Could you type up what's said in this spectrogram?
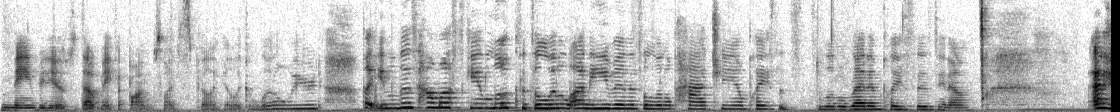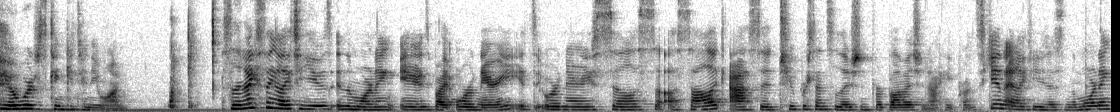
main videos without makeup on, so I just feel like I look a little weird. But you know, this is how my skin looks. It's a little uneven, it's a little patchy in places, it's a little red in places, you know. Anywho, we're just gonna continue on. So the next thing I like to use in the morning is by Ordinary. It's the Ordinary Salicylic Acid 2% solution for blemish and acne prone skin. I like to use this in the morning.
